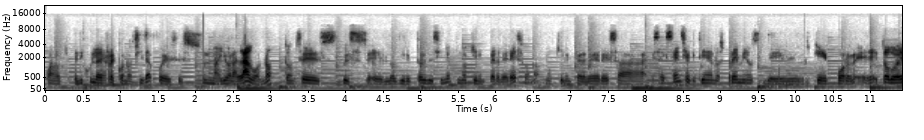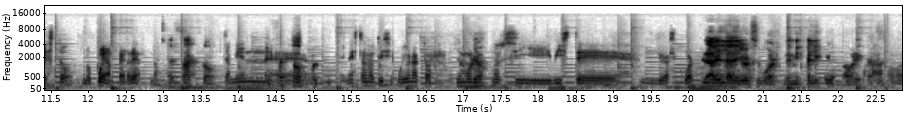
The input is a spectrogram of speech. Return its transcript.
cuando tu película es reconocida, pues es un mayor halago, ¿no? Entonces, pues eh, los directores de cine no quieren perder eso, ¿no? No quieren perder esa, esa esencia que tienen los premios de, que por eh, todo esto lo puedan perder, ¿no? Exacto. También eh, pues. en esta noticia murió un actor. ¿Quién murió? No sé si viste Jurassic World. La vi la de Jurassic World, de mis películas favoritas. Ajá, o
